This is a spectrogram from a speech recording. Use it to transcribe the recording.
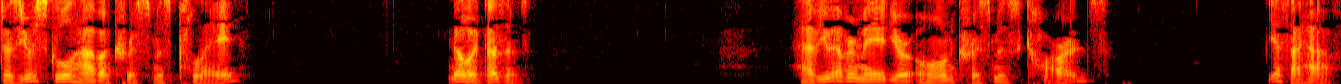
Does your school have a Christmas play? No, it doesn't. Have you ever made your own Christmas cards? Yes, I have.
